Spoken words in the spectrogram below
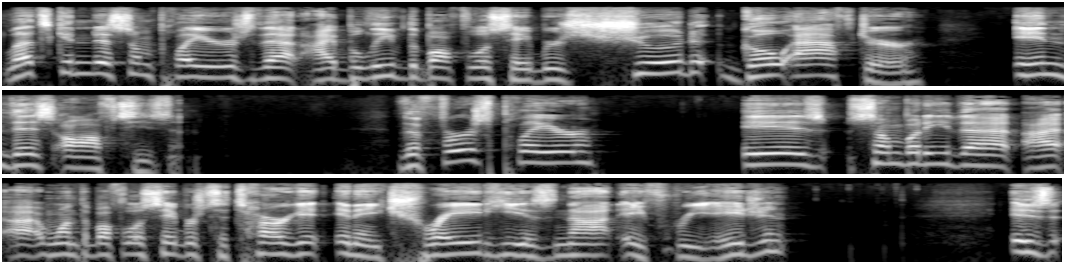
let's get into some players that I believe the Buffalo Sabres should go after in this offseason. The first player is somebody that I, I, want the Buffalo Sabres to target in a trade. He is not a free agent. Is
